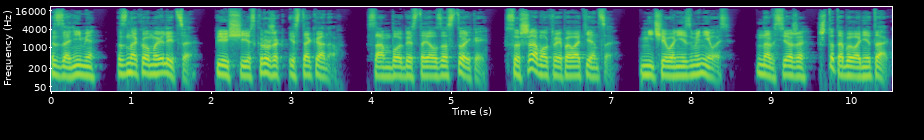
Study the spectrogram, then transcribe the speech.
За ними знакомые лица, пьющие из кружек и стаканов. Сам Бобби стоял за стойкой, суша мокрые полотенца. Ничего не изменилось. Но все же, что-то было не так.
